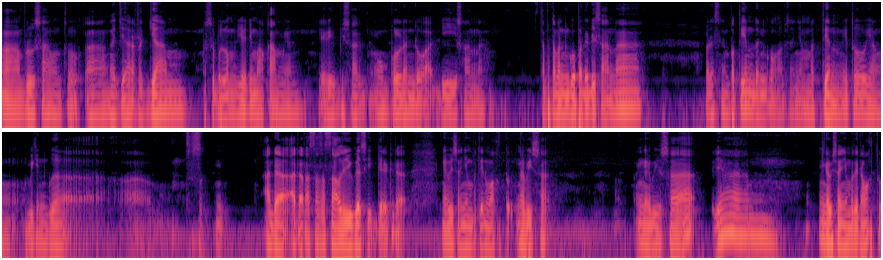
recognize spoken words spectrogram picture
Uh, berusaha untuk uh, ngejar jam sebelum dia dimakamkan. Jadi bisa ngumpul dan doa di sana. Teman-teman gue pada di sana pada sempetin dan gue nggak bisa nyempetin. Itu yang bikin gue uh, ada ada rasa sesal juga sih kira-kira nggak bisa nyempetin waktu nggak bisa nggak bisa ya nggak bisa nyempetin waktu.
